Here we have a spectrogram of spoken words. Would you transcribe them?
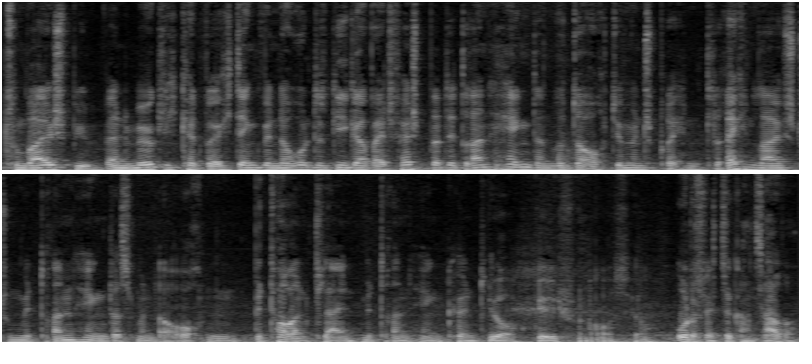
zum Beispiel wäre eine Möglichkeit, weil ich denke, wenn da 100 Gigabyte Festplatte dranhängt, dann wird da auch dementsprechend Rechenleistung mit dranhängen, dass man da auch einen BitTorrent-Client mit dranhängen könnte. Ja, gehe ich von aus, ja. Oder vielleicht sogar einen Server.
